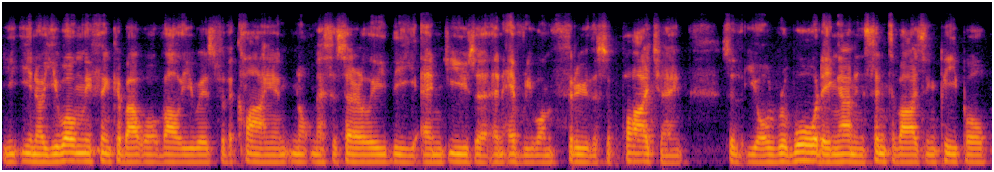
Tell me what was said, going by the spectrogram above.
you, you know, you only think about what value is for the client, not necessarily the end user and everyone through the supply chain, so that you're rewarding and incentivizing people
